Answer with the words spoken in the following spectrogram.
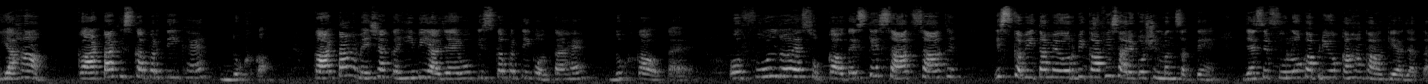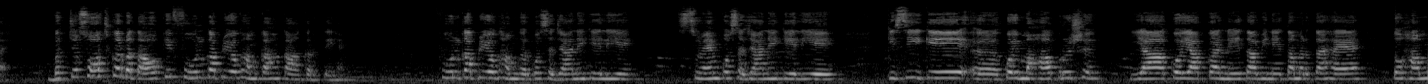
यहाँ काटा किसका प्रतीक है? दुख का। कांटा हमेशा कहीं भी आ जाए वो किसका प्रतीक होता है? दुख का होता है। और फूल जो है सुख का होता है। इसके साथ साथ इस कविता में और भी काफ़ी सारे क्वेश्चन बन सकते हैं। जैसे फूलों का प्रयोग कहाँ कहाँ किया जाता है? बच्चों सोच कर बताओ कि फूल का प्रयोग हम कहाँ कहाँ करते हैं। फूल का प्रयोग हम घर को सजाने के लिए स्वयं को सजाने के लिए किसी के आ, कोई महापुरुष या कोई आपका नेता अभिनेता मरता है तो हम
